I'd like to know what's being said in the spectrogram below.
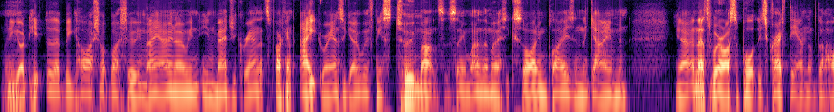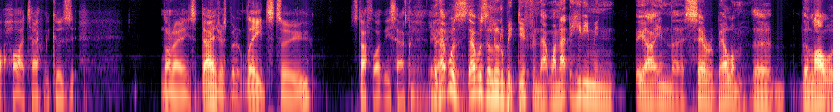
when he got hit with that big high shot by Fui Mayono in, in Magic Round. That's fucking eight rounds ago. We've missed two months of seeing one of the most exciting players in the game. And, you know, and that's where I support this crackdown of the high attack because not only is it dangerous, but it leads to stuff like this happening. you But that was that was a little bit different. That one that hit him in yeah in the cerebellum, the the lower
